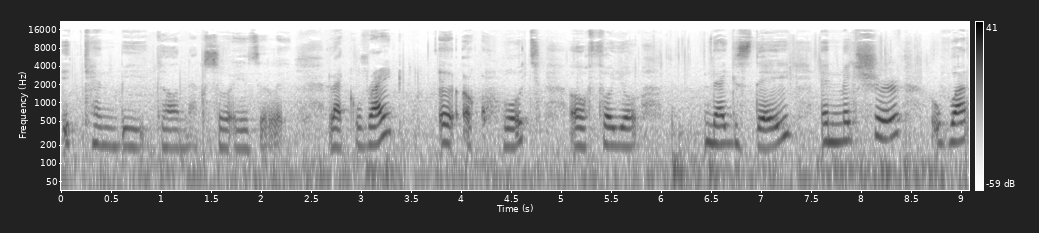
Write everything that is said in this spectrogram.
it can be gone like so easily. Like write a, quote uh, for your next day and make sure what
